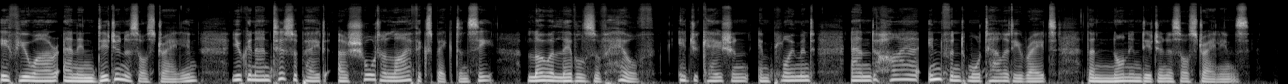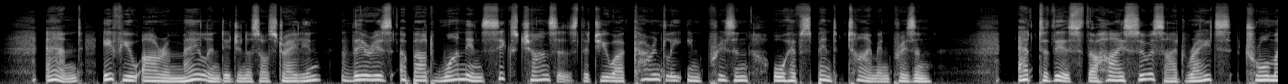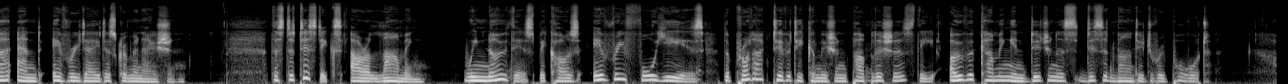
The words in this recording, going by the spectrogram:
If you are an Indigenous Australian, you can anticipate a shorter life expectancy, lower levels of health, education, employment, and higher infant mortality rates than non Indigenous Australians. And if you are a male Indigenous Australian, there is about one in six chances that you are currently in prison or have spent time in prison. Add to this the high suicide rates, trauma, and everyday discrimination. The statistics are alarming. We know this because every four years the Productivity Commission publishes the Overcoming Indigenous Disadvantage Report.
